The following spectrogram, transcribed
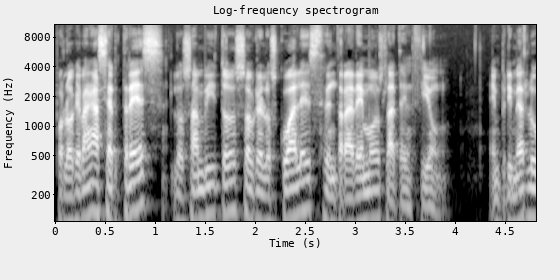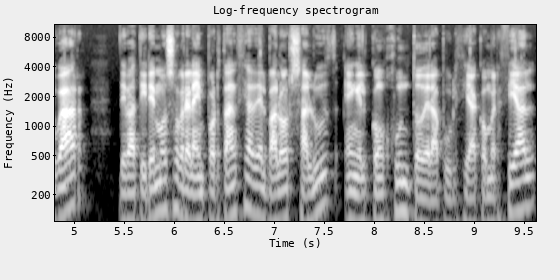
por lo que van a ser tres los ámbitos sobre los cuales centraremos la atención. En primer lugar, debatiremos sobre la importancia del valor salud en el conjunto de la publicidad comercial,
